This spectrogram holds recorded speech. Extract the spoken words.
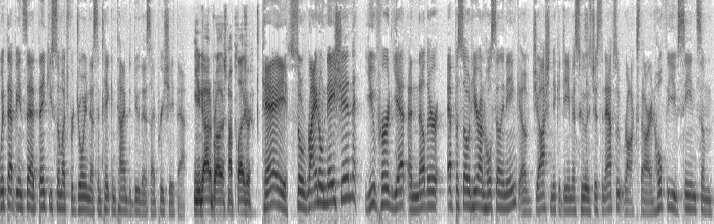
with that being said, thank you so much for joining us and taking time to do this. I appreciate that. You got it, brother. It's my pleasure. Okay, so Rhino Nation, you've heard yet another episode here on Wholesaling Inc. of Josh Nicodemus, who is just an absolute rock star. And hopefully, you've seen some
